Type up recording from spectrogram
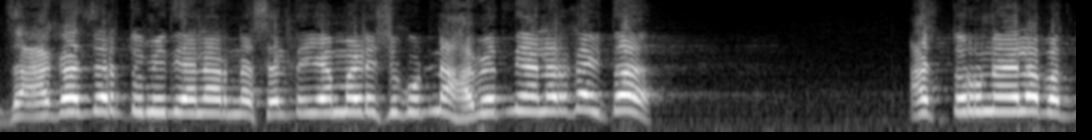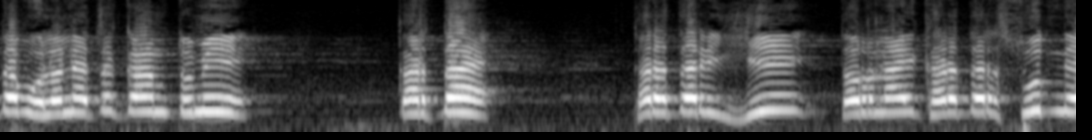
जागा जर तुम्ही देणार नसेल तर एम आय डी सी कुठनं हवेत नाही येणार का इथं? आज तरुणाईला फक्त बोलवण्याचं काम तुम्ही करताय. खरं तर ही तरुणाई खरं तर सुज्ञ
